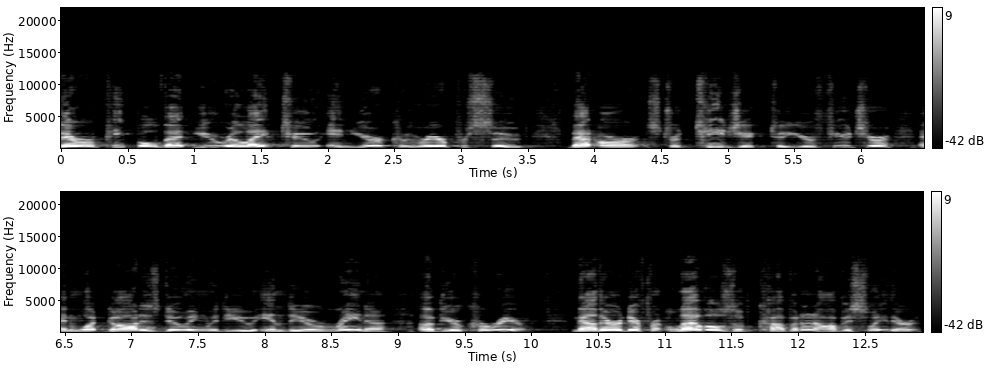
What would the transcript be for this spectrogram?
There are people that you relate to in your career pursuit that are strategic to your future and what God is doing with you in the arena of your career. Now, there are different levels of covenant. Obviously, there,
